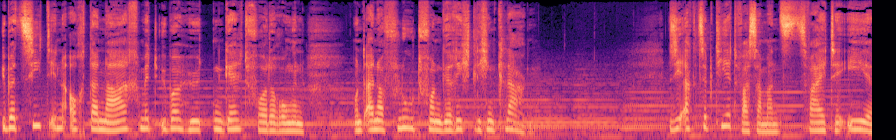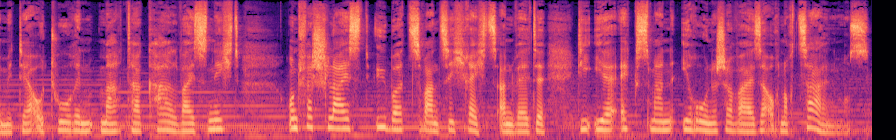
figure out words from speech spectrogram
überzieht ihn auch danach mit überhöhten Geldforderungen und einer Flut von gerichtlichen Klagen. Sie akzeptiert Wassermanns zweite Ehe mit der Autorin Martha Karlweis nicht und verschleißt über 20 Rechtsanwälte, die ihr Ex-Mann ironischerweise auch noch zahlen muss.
